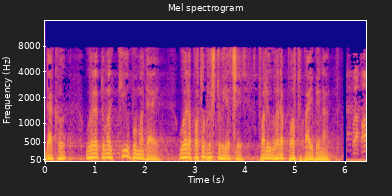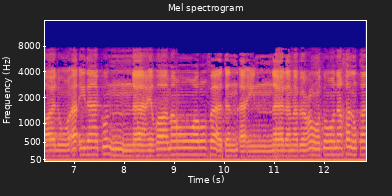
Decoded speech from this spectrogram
দেখো উহারা তোমার কি উপমা দেয় উহারা পথভ্রষ্ট হইয়াছে ফলে উহারা পথ পাইবে না وقالوا أئذا كنا عظاما ورفاتا أئنا لمبعوثون خلقا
